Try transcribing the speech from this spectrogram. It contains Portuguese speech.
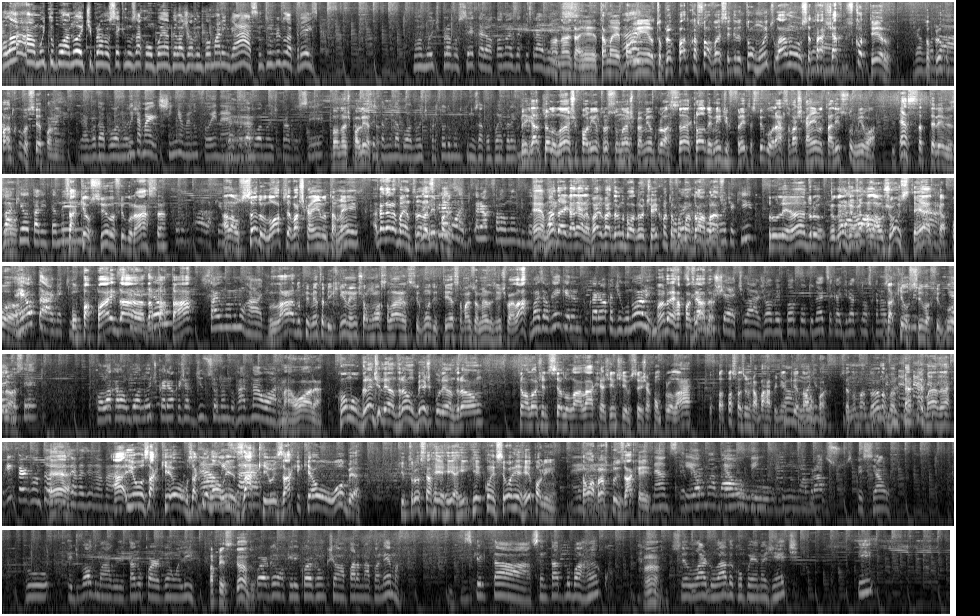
Olá, muito boa noite para você que nos acompanha pela Jovem Pan Maringá, 101,3. Boa noite pra você, Carioca. Olha nós aqui outra vez. Olha nós aí. Tamo aí, Paulinho. Eu tô preocupado com a sua voz. Você gritou muito lá no. Você tá chefe do escoteiro. Já Tô preocupado dar... com você, Paulinho. Já vou dar boa noite. Muita Martinha, mas não foi, né? Já vou dar boa noite pra você. Boa noite, Paulito. Você também dá boa noite pra todo mundo que nos acompanha pela internet. Obrigado pelo lanche. O Paulinho trouxe um lanche pra mim, um croissant. Claudemir de Freitas, figuraça. Vascaíno tá ali, sumiu, ó. Essa televisão. Zaqueu tá ali também. Zaqueu Silva, figuraça. Ah, Olha lá, o Sandro Lopes é vascaíno também. A galera vai entrando ali, Paulinho. Aí, pro Carioca falar o nome de vocês. É, manda vai. aí, galera. Vai, vai dando boa noite aí, enquanto eu vou mandar um abraço. Boa noite aqui. Pro Leandro, meu grande amigo. Olha lá, o João Esteca, ah, pô. É real time aqui. O papai pai da, da Tatá. Sai o nome no rádio. Lá do Pimenta Biquíni, a gente almoça lá segunda e terça, mais ou menos, a gente vai lá. Mas alguém querendo que o Carioca diga o nome? Manda aí, rapaziada. Escreve no chat lá, jovempan.net, você cai direto no nosso canal Zaqueu Silva, figura. E aí você coloca lá um boa noite, o Carioca já diz o seu nome no rádio na hora. Na hora. Como o grande Leandrão, um beijo pro Leandrão. Tem uma loja de celular lá que a gente, você já comprou lá. Posso fazer um jabá rapidinho não, aqui? Não, não pode. Você não mandou, não quero que manda, né? Por que perguntou é. se já fazer jabá? Ah, e o Zaqueu, o Zaqueu não, não o Isaac. Isaac. O Isaac que é o Uber que trouxe a Rerê aí, que reconheceu a Rerê, Paulinho. É. Então um abraço pro Isaac aí. Não, disse que eu quero mandar é um, um abraço especial pro Edivaldo Magro. Ele tá no corgão ali. Tá pescando? Corgão, aquele corgão que chama Paranapanema. Diz que ele tá sentado no barranco, ah. celular do lado acompanhando a gente e.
